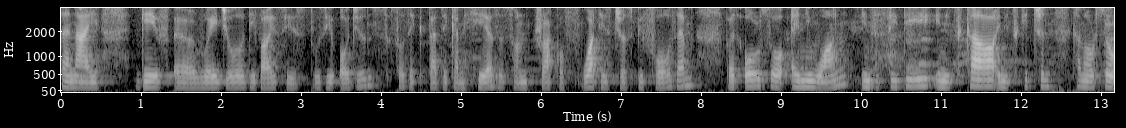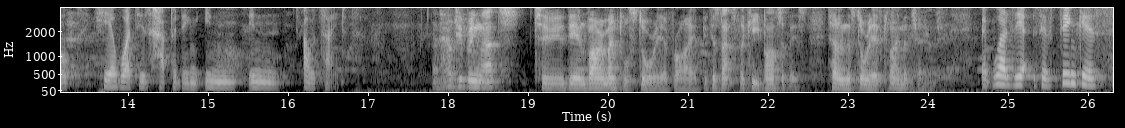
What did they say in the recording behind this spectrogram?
then I give uh, radio devices to the audience so they, that they can hear the soundtrack of what is just before them, but also anyone in the city, in its car, in its kitchen, can also hear what is happening in, in outside. And how do you bring that to the environmental story of Rye? Because that's the key part of this, telling the story of climate change. Uh, well, the, the thing is,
